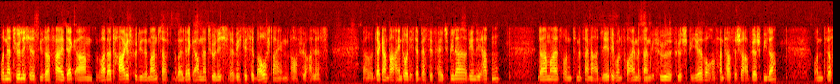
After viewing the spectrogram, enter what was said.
Und natürlich ist dieser Fall Deckarm, war da tragisch für diese Mannschaft, weil Deckarm natürlich der wichtigste Baustein war für alles. Also Deckarm war eindeutig der beste Feldspieler, den sie hatten damals und mit seiner Athletik und vor allem mit seinem Gefühl fürs Spiel war auch ein fantastischer Abwehrspieler. Und dass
